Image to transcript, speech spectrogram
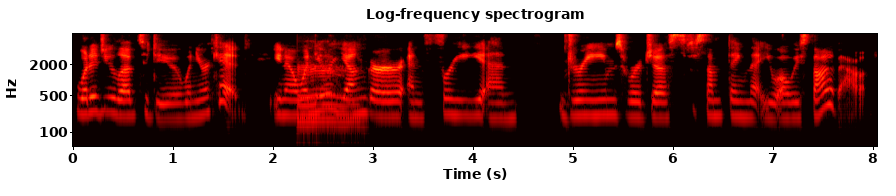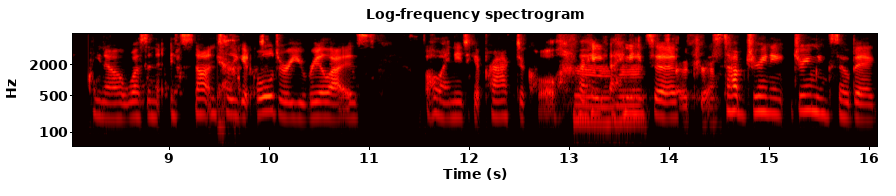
what did you love to do when you were a kid? You know, when mm. you were mm. younger and free and dreams were just something that you always thought about. You know, it wasn't, it's not until yeah. you get older you realize, oh, I need to get practical, right? Mm-hmm. I need to so stop dreaming, dreaming so big.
